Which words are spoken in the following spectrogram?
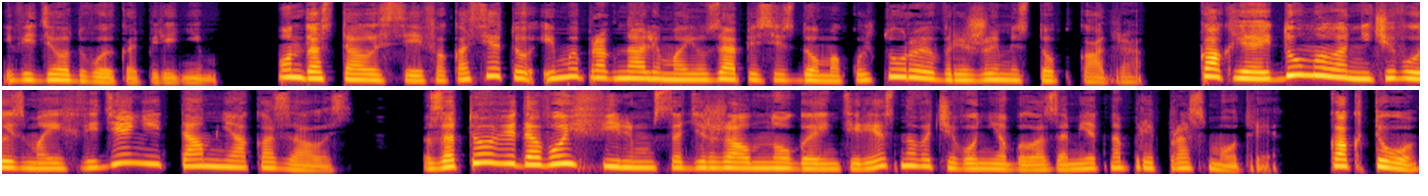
и видеодвойка перед ним. Он достал из сейфа кассету, и мы прогнали мою запись из Дома культуры в режиме стоп-кадра. Как я и думала, ничего из моих видений там не оказалось. Зато видовой фильм содержал много интересного, чего не было заметно при просмотре. Как то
